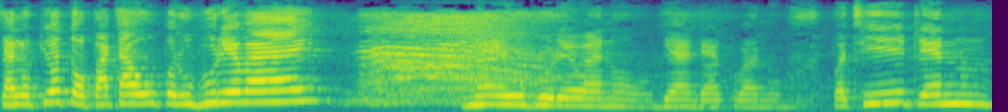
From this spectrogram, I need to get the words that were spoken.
ચાલો કયો તો, પાટા ઉપર ઊભું રહેવાય નહીં ઊભું રહેવાનું ધ્યાન રાખવાનું. પછી ટ્રેન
